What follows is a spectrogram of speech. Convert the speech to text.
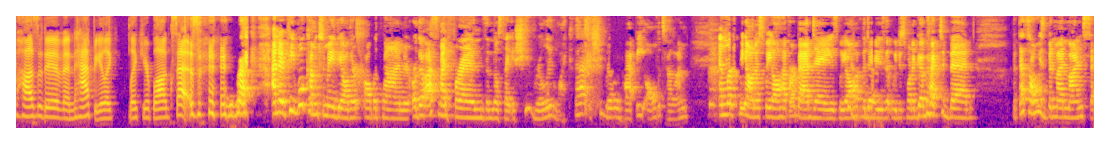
positive and happy, like like your blog says. right. I know people come to me the other all the time, or they'll ask my friends, and they'll say, "Is she really like that? Is she really happy all the time?" And let's be honest, we all have our bad days. We all have the days that we just want to go back to bed. But that's always been my mindset,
